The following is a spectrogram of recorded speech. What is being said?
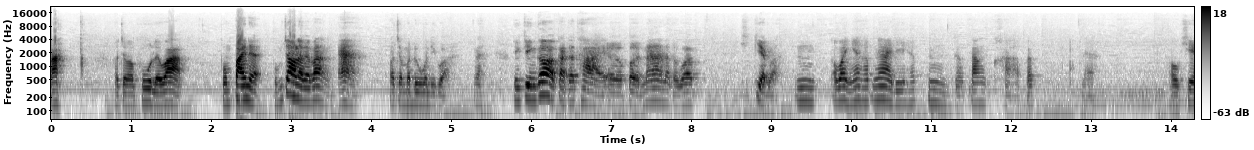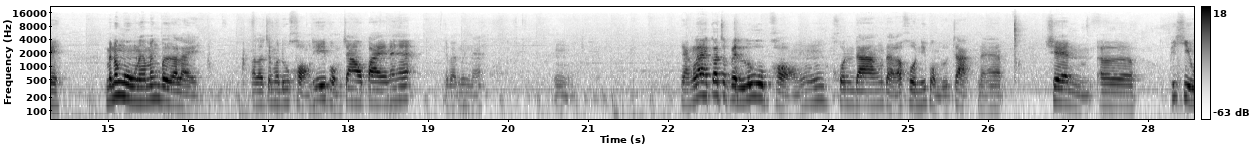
มา เราจะมาพูดเลยว่า ผมไปเนี่ย ผมจะเอาอะไรไปบ้าง อ่า เราจะมาดูกันดีกว่า นะ จริง ๆ ก็กะจะถ่ายเออเปิดหน้านะ แต่ว่าขี้เกียจว่ะ อืม เอาไว้อย่างเงี้ยครับ ง่ายดีครับ อืม เดี๋ยวตั้งขาแป๊บ นะ โอเค ไม่ต้องงงนะมันเบอร์อะไร เราจะมาดูของที่ผมจะเอาไปนะฮะ ดี๋ยวแป๊บนึงนะ อืมอย่างแรกก็จะเป็นรูปของคนดังแต่ละคนที่ผมรู้จักนะครับ เช่น เอ่อ พี่คิว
